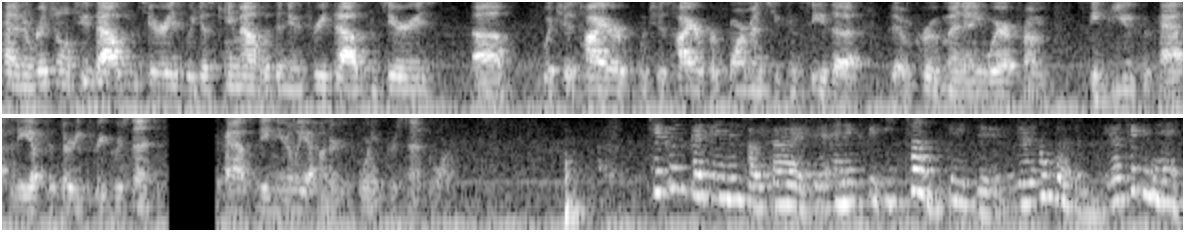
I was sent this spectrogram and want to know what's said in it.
had an original 2000 series. We just came out with a new 3000 series, um, which is higher, which is higher performance. You can see the the improvement anywhere from CPU capacity up to 33% to capacity nearly 140% more. 최근까지는 저희가 이제 NX 2000 시리즈를 선보였었는데요. 최근에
